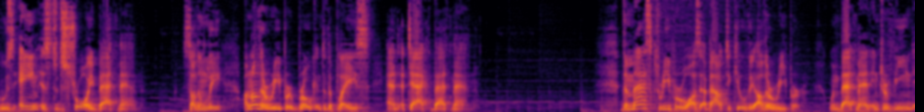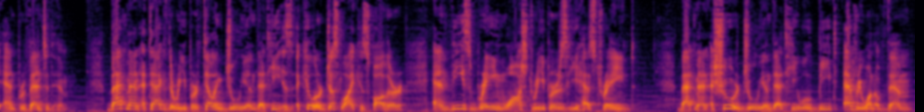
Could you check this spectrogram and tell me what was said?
whose aim is to destroy Batman. Suddenly, another Reaper broke into the place and attacked Batman. The masked Reaper was about to kill the other Reaper when Batman intervened and prevented him. Batman attacked the Reaper, telling Julian that he is a killer just like his father, and these brainwashed Reapers he has trained. Batman assured Julian that he will beat every one of them,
